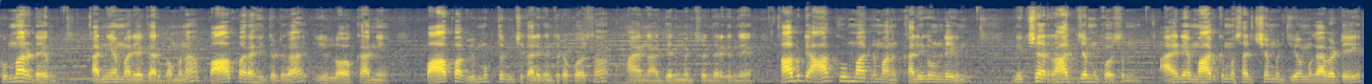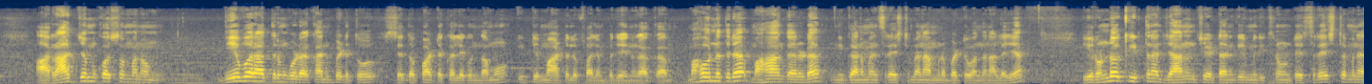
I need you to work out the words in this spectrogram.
కుమారుడే కన్యామర్య గర్భమున పాపరహితుడిగా ఈ లోకాన్ని పాప విముక్తి నుంచి కలిగించడం కోసం ఆయన జన్మించడం జరిగింది. కాబట్టి ఆ కుమారుని మనం కలిగి ఉండి నిత్య రాజ్యం కోసం ఆయనే మార్గము సత్యము జీవము కాబట్టి ఆ రాజ్యం కోసం మనం దీవరాత్రం కూడా కనిపెడుతూ సిద్ధపాటు కలిగి ఉందాము. ఇట్టి మాటలు ఫలింపజేయనుగాక. మహోన్నతుడ మహాగణుడ నీ ఘనమైన శ్రేష్టమైన అమ్మను బట్టి వందనాలయ్యా. ఈ రెండో కీర్తన ధ్యానం చేయడానికి మీరు ఇచ్చిన ఉంటే శ్రేష్టమైన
